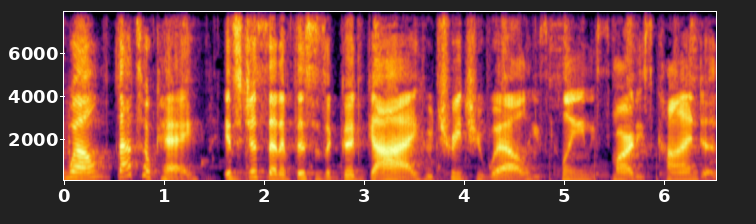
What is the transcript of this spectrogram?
well, that's okay. It's just that if this is a good guy who treats you well, he's clean, he's smart, he's kind. Uh,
